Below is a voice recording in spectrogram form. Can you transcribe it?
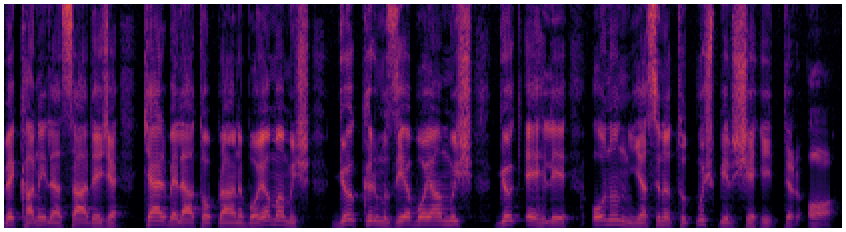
ve kanıyla sadece Kerbela toprağını boyamamış, gök kırmızıya boyanmış, gök ehli onun yasını tutmuş bir şehittir o.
